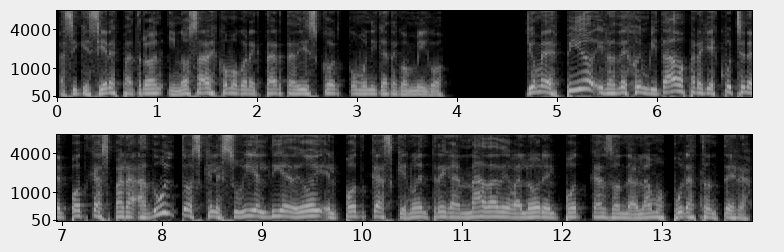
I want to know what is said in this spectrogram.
Así que si eres patrón y no sabes cómo conectarte a Discord, comunícate conmigo. Yo me despido y los dejo invitados para que escuchen el podcast para adultos que les subí el día de hoy, el podcast que no entrega nada de valor, el podcast donde hablamos puras tonteras.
